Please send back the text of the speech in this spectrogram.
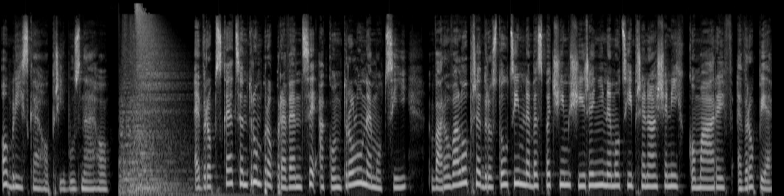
o blízkého příbuzného. Evropské centrum pro prevenci a kontrolu nemocí varovalo před rostoucím nebezpečím šíření nemocí přenášených komáry v Evropě.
